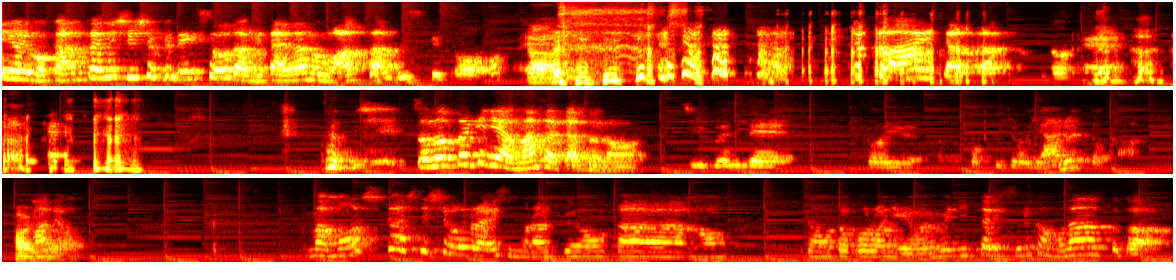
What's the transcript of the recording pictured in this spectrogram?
園よりも簡単に就職できそうだみたいなのもあったんですけど、えー。あ ちょっと安易だったんですけど、えー。その時にはまさかその自分でそういう牧場をやるとか。はい。はいまあもしかして将来その酪農家の人のところにお嫁に行ったりするかもなとか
